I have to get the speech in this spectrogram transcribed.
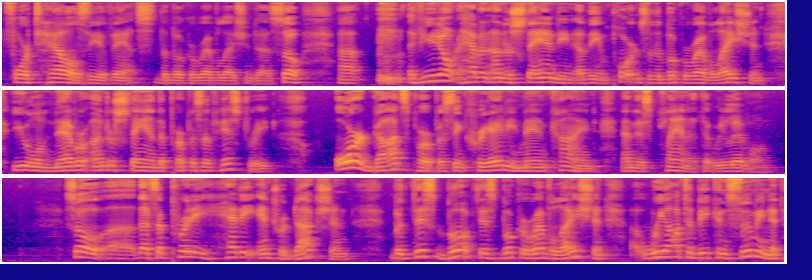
foretells the events, the book of Revelation does. So, uh, if you don't have an understanding of the importance of the book of Revelation, you will never understand the purpose of history or God's purpose in creating mankind and this planet that we live on. So uh, that's a pretty heady introduction. But this book, this book of Revelation, uh, we ought to be consuming it.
